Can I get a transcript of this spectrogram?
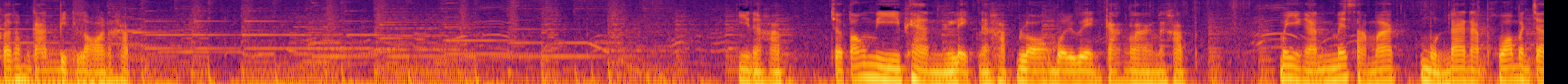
ก็ทำการบิดล้อนะครับ นี่นะครับ จะต้องมีแผ่นเหล็กนะครับรองบริเวณกลางรางนะครับ ไม่อย่างนั้นไม่สามารถหมุนได้นะเพราะว่ามันจะ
